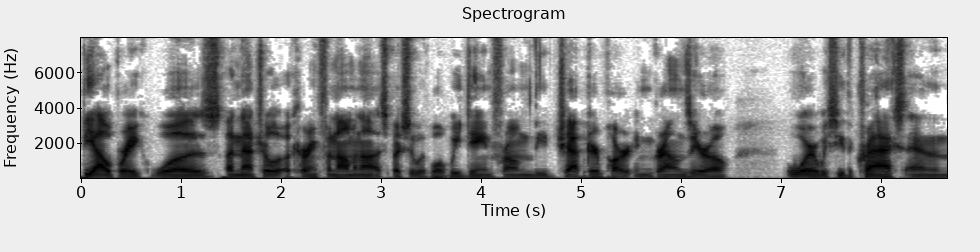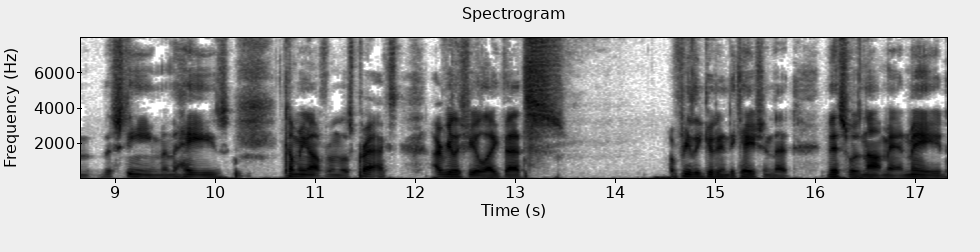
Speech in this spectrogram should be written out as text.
the outbreak was a natural occurring phenomena, especially with what we gained from the chapter part in Ground Zero, where we see the cracks and the steam and the haze coming out from those cracks. I really feel like that's a really good indication that this was not man-made.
